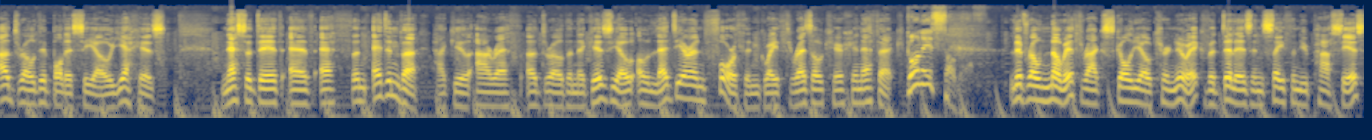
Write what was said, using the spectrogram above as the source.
a dro de bolisio yehis. Nessa did ev eth an Edinva hagil areth a dro the negizio o ledier and forth in gweithrezo ethek. Gonis Soga. Livro knoweth rag scolio cernuic vadilis in Sathan upasius,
